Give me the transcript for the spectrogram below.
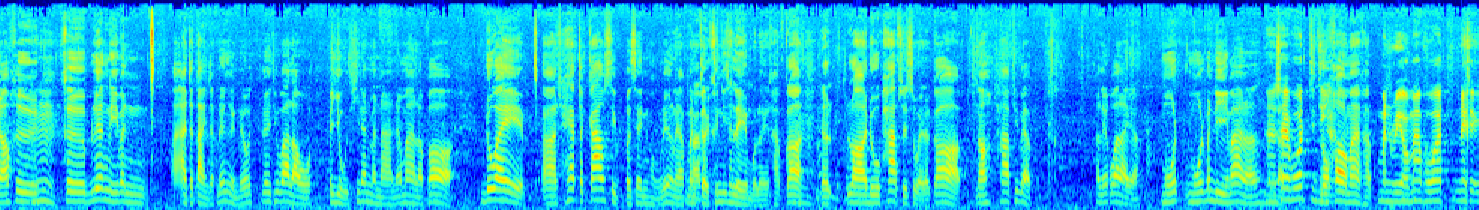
เนาะคืออม คือเรื่องนี้มันอาจจะต่างจากเรื่องอื่นด้วยด้วยที่ว่าเราไปอยู่ที่นั่นมานานมากๆแล้วก็ ด้วยอ่าแทบจะ 90%ของเรื่องเลยครับ มันครับเกิดขึ้นที่ทะเลหมดเลยครับ ก็เดี๋ยวรอดูภาพสวยๆ แล้วก็เนาะภาพที่แบบเขาเรียกว่าอะไรอะมูดมูดมันดีมากนะอ่าใช่เพราะว่าจริงโลๆคอลอะมากครับ มันเรียลมากเพราะว่าในคือ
